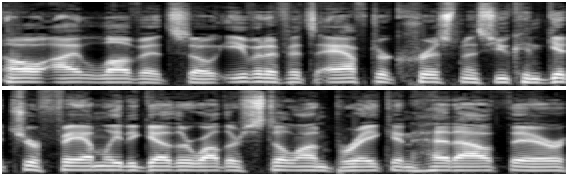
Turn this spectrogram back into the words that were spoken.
Oh, I love it. So even if it's after Christmas, you can get your family together while they're still on break and head out there.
